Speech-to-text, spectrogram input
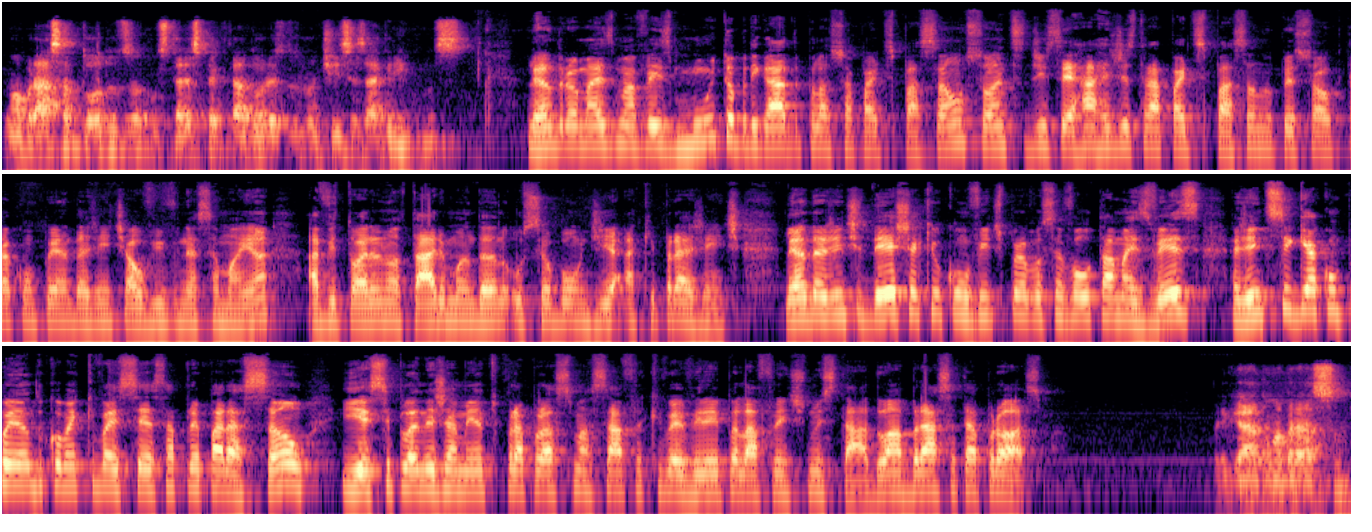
um abraço a todos os telespectadores do Notícias Agrícolas. Leandro, mais uma vez, muito obrigado pela sua participação. Só antes de encerrar, registrar a participação do pessoal que está acompanhando a gente ao vivo nessa manhã, a Vitória Notário mandando o seu bom dia aqui para a gente. Leandro, a gente deixa aqui o convite para você voltar mais vezes, a gente seguir acompanhando como é que vai ser essa preparação e esse planejamento para a próxima safra que vai vir aí pela frente no estado. Um abraço, até a próxima. Obrigado, um abraço.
